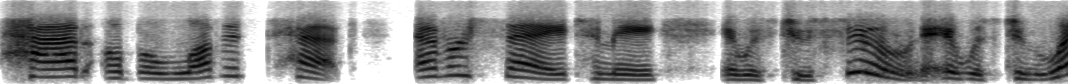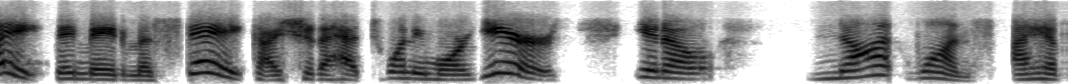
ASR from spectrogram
had a beloved pet ever say to me, it was too soon, it was too late, they made a mistake, I should have had 20 more years. You know, not once. I have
